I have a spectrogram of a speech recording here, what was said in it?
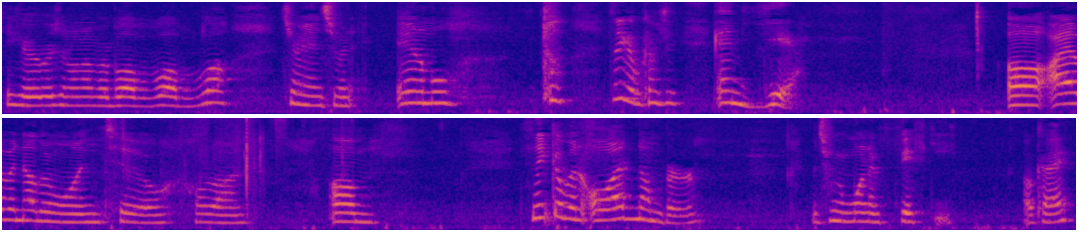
take your original number, blah, blah, blah, blah, blah, turn it into an animal, think of a country, and yeah. Uh, I have another one too. Hold on. Um, think of an odd number between 1 and 50, okay?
